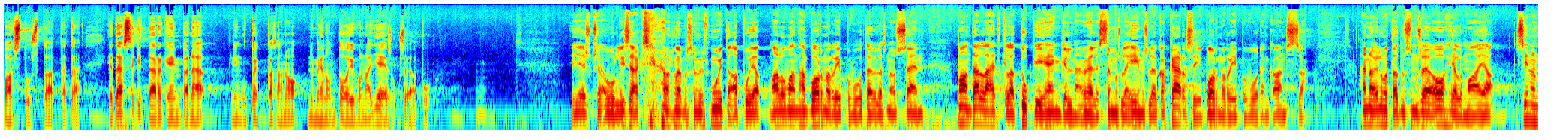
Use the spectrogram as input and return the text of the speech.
vastustaa tätä. Ja tässäkin tärkeimpänä, niin kuin Pekka sanoi, niin meillä on toivona Jeesuksen apu. Ja Jeesuksen avun lisäksi on olemassa myös muita apuja. Mä haluan vaan tähän pornoriippuvuuteen vielä sanoa sen. Mä oon tällä hetkellä tukihenkilönä yhdelle semmoiselle ihmiselle, joka kärsii pornoriippuvuuden kanssa. Hän on ilmoittautunut semmoiseen ohjelmaan ja siinä on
